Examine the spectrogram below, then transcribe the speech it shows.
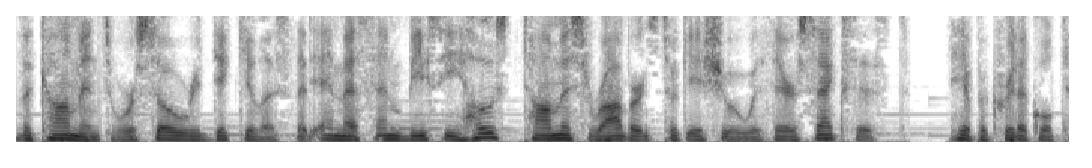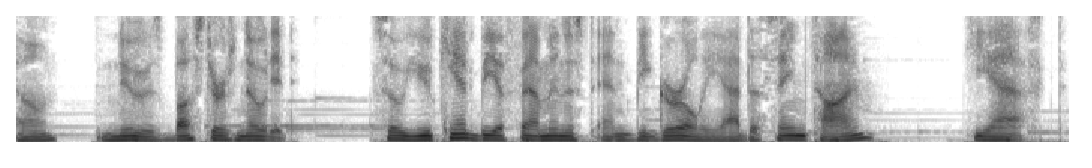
The comments were so ridiculous that MSNBC host Thomas Roberts took issue with their sexist, hypocritical tone, Newsbusters noted. So you can't be a feminist and be girly at the same time? He asked.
